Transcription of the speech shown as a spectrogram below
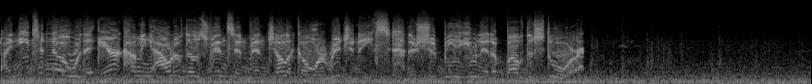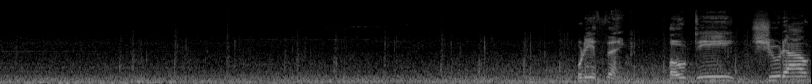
I need to know where the air coming out of those vents in Vangelico originates. There should be a unit above the store. Do you think? OD? Shootout?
